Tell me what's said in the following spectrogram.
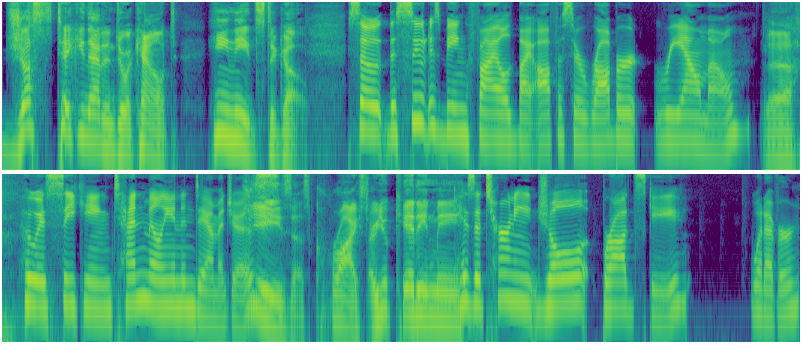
just taking that into account, he needs to go. So the suit is being filed by Officer Robert Rialmo, Ugh. who is seeking 10 million in damages. Jesus Christ. Are you kidding me? His attorney Joel Brodsky, whatever,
